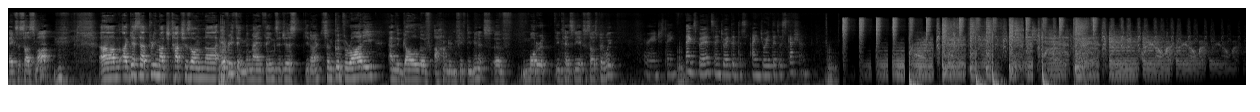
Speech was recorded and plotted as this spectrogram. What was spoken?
Exercise smart. um, I guess that pretty much touches on uh, everything. The main things are just, you know, some good variety and the goal of 150 minutes of moderate intensity exercise per week. Very interesting. Thanks, Burns. I enjoyed the dis- I enjoyed the discussion. You know, man. You know, man. You know, man.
